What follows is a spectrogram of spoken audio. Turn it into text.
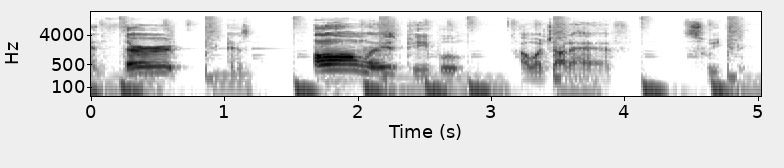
And third, as always, people, I want y'all to have sweet dreams.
